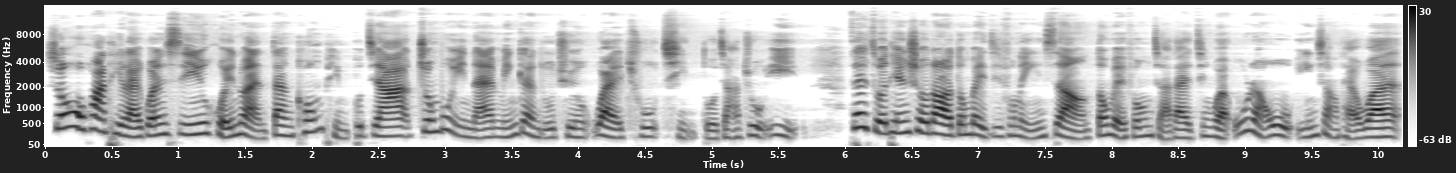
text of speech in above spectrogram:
生活话题来关心，回暖但空品不佳，中部以南敏感族群外出请多加注意。在昨天受到了东北季风的影响，东北风夹带境外污染物影响台湾。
